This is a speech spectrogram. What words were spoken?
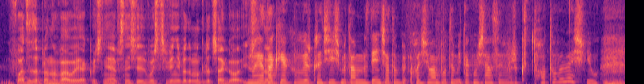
władze zaplanowały jakoś, nie? W sensie właściwie nie wiadomo dlaczego. I No ja to... tak jak, wiesz, kręciliśmy tam zdjęcia, to chodziłam po tym i tak myślałam sobie, że kto to wymyślił? Mhm.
